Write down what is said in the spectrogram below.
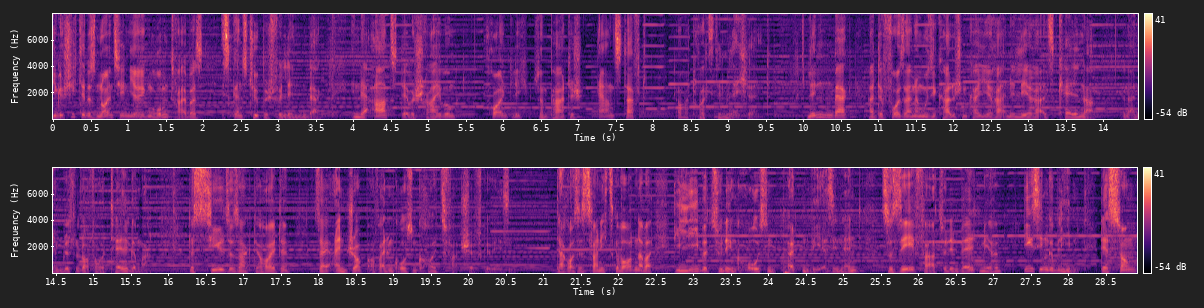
Die Geschichte des 19-jährigen Rumtreibers ist ganz typisch für Lindenberg. In der Art der Beschreibung freundlich, sympathisch, ernsthaft, aber trotzdem lächelnd. Lindenberg hatte vor seiner musikalischen Karriere eine Lehre als Kellner in einem Düsseldorfer Hotel gemacht. Das Ziel, so sagt er heute, sei ein Job auf einem großen Kreuzfahrtschiff gewesen. Daraus ist zwar nichts geworden, aber die Liebe zu den großen Pötten, wie er sie nennt, zur Seefahrt, zu den Weltmeeren, die ist ihm geblieben. Der Song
